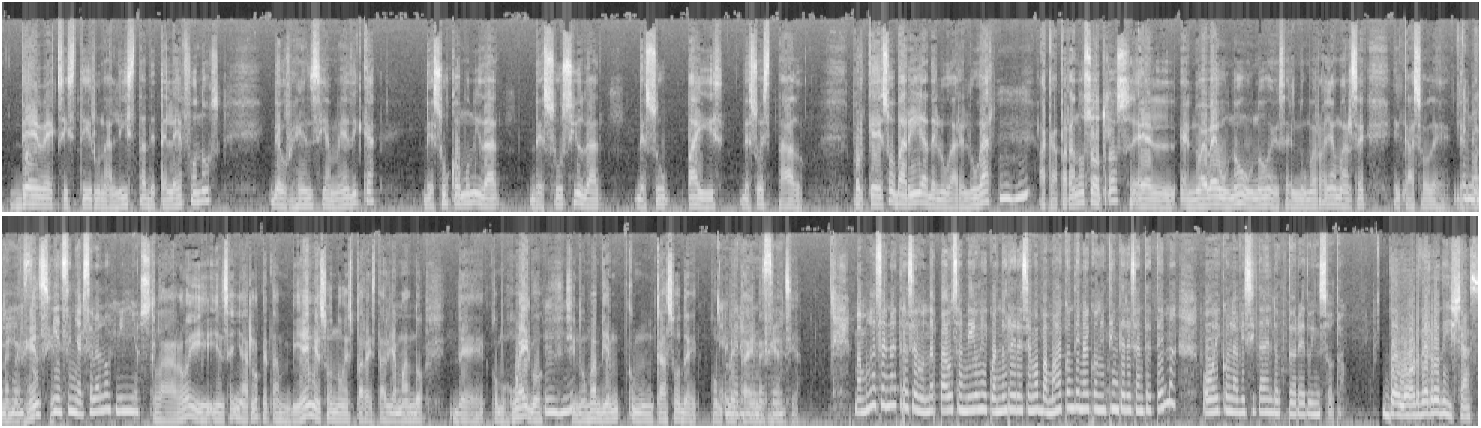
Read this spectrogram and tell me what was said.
debe existir una lista de teléfonos de urgencia médica de su comunidad, de su ciudad, de su país, de su estado porque eso varía de lugar en lugar. Acá para nosotros el, el, 911 es el número a llamarse en caso de, de alguna emergencia. Y enseñárselo a los niños. Claro, y, enseñarlo que también eso no es para estar llamando de como juego, sino más bien como un caso de completa emergencia. Vamos a hacer nuestra segunda pausa, amigos, y cuando regresemos vamos a continuar con este interesante tema, hoy con la visita del doctor Edwin Soto. Dolor de rodillas.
